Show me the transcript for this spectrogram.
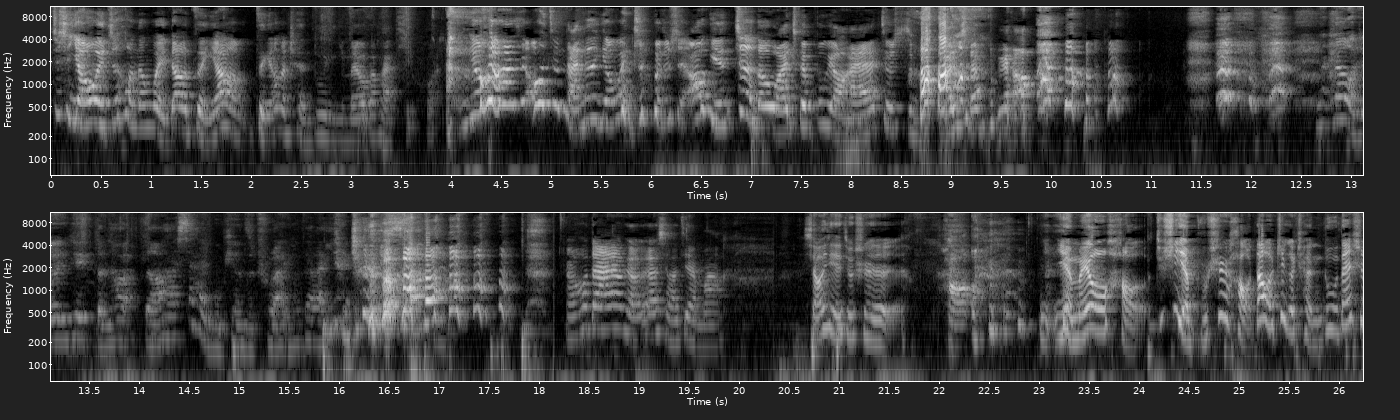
就是阳痿之后能痿到怎样怎样的程度，你没有办法体会，你就会发现哦，这男的阳痿之后就是哦，连这都完成不了，哎，就是完成不了。那那我觉得你可以等他等到他下一部片子出来以后再来验证一下。然后大家要聊聊小姐吗？小姐就是好，也没有好，就是也不是好到这个程度，但是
